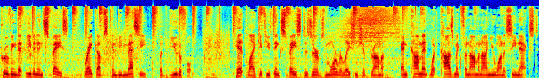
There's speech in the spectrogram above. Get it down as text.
proving that even in space, breakups can be messy, but beautiful. Hit like if you think space deserves more relationship drama, and comment what cosmic phenomenon you want to see next.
